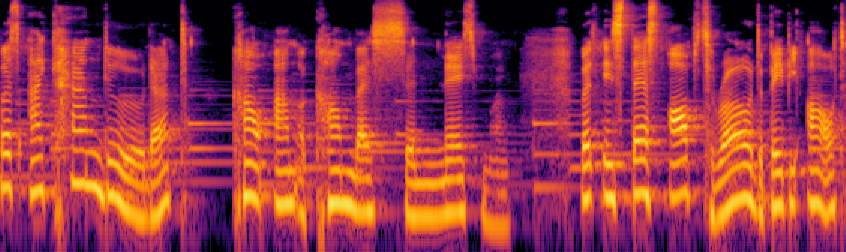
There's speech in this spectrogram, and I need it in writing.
But I can't do that, cause I'm a compassionate. But instead of throw the baby out,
